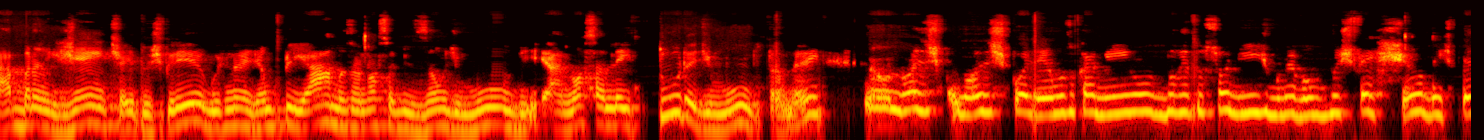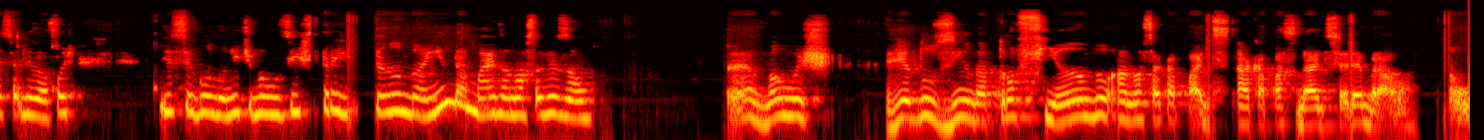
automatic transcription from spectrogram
abrangente aí dos gregos, né, de ampliarmos a nossa visão de mundo e a nossa leitura de mundo também, não, nós, nós escolhemos o caminho do reducionismo, né, vamos nos fechando em especializações e, segundo Nietzsche, vamos estreitando ainda mais a nossa visão. Né, vamos reduzindo, atrofiando a nossa a capacidade cerebral. Então,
